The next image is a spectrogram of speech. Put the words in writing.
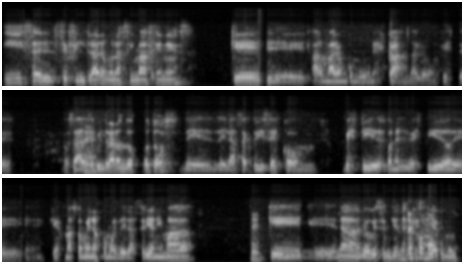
Y se, se filtraron unas imágenes que eh, armaron como un escándalo, ¿viste? O sea, Sí. se filtraron dos fotos de, de las actrices con vestido, con el vestido de que es más o menos como el de la serie animada, Sí. que eh, nada, lo que se entiende es, Es que como- sería como un,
